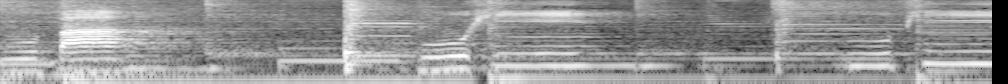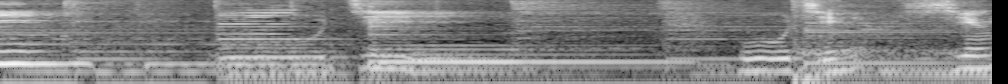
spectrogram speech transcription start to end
有肉有鱼有片有籽，有一生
